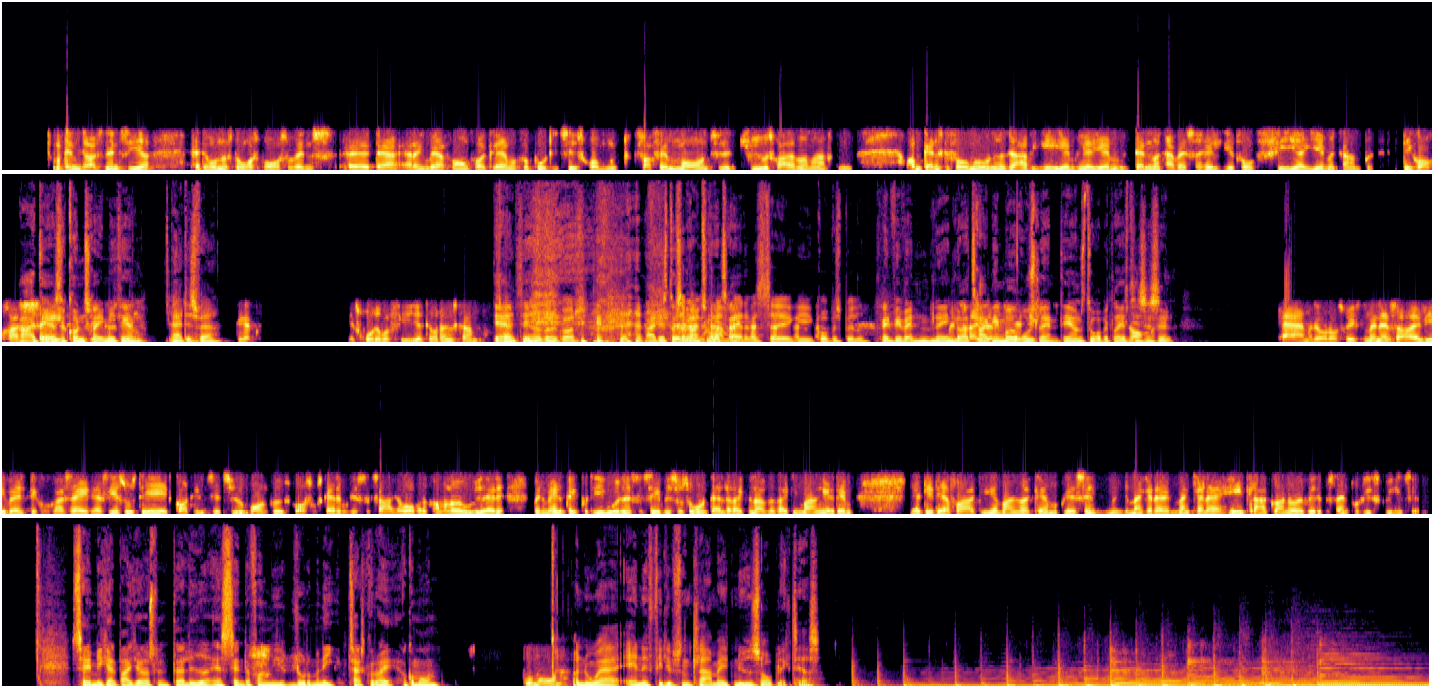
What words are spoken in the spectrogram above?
Og den, den siger, at under store sportsevents, øh, der er der enhver form for reklamer forbudt i tidsrummet fra 5 morgen til 20.30 om aftenen. Om ganske få måneder, der har vi EM herhjemme. Danmark har været så heldig at få fire hjemmekampe. Det går kraftigt. Nej, det er altså kun tre, Michael. Ja, desværre. Det er, jeg troede, det var fire. Det var da en skam. Ja, ja det havde været godt. Nej, det stod så mellem to og tre. Så var ikke i gruppespillet. Men vi vandt en, en lodtrækning mod Rusland. Det er jo en stor bedrift Nå. i sig selv. Ja, men det var dog trist. Men altså alligevel, det kunne gøre sagt. Altså, jeg synes, det er et godt initiativ, Morten Bødskov som skatteminister tager. Jeg håber, der kommer noget ud af det. Men med henblik på de udenlandske tv-stationer, der er det rigtig nok, at rigtig mange af dem, ja, det er derfra, at de her mange reklamer bliver sendt. Men man kan da, man kan da helt klart gøre noget ved det, bestand politisk vilje til det. Sagde Michael Bay Jørsel, der er leder af Center for Ludomani. Tak skal du have, og godmorgen. Godmorgen. Og nu er Anne Philipsen klar med et nyhedsoverblik til os.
